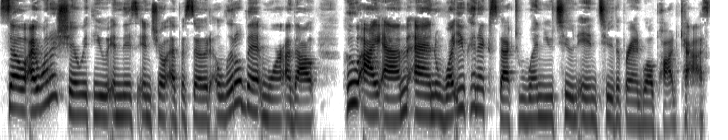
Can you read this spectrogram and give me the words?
So I want to share with you in this intro episode a little bit more about who I am and what you can expect when you tune into the Brandwell podcast.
